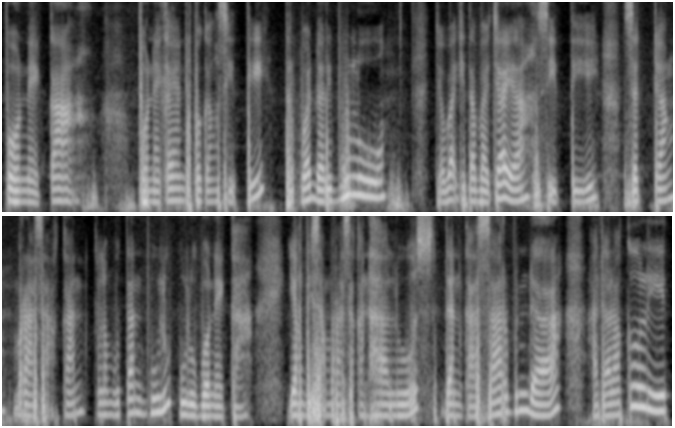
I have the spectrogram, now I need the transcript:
boneka. Boneka yang dipegang Siti terbuat dari bulu. Coba kita baca ya. Siti sedang merasakan kelembutan bulu-bulu boneka. Yang bisa merasakan halus dan kasar benda adalah kulit.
